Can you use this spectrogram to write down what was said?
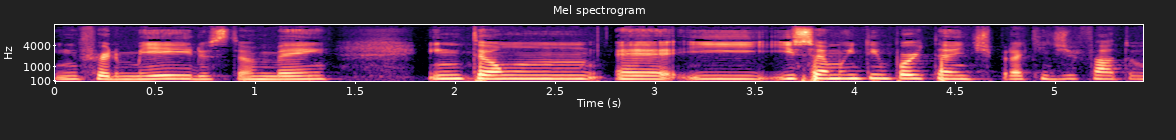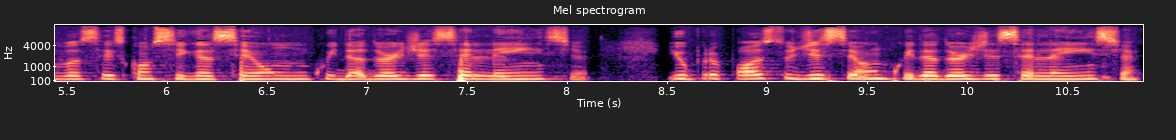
enfermeiros também. Então, é, e isso é muito importante para que de fato vocês consigam ser um cuidador de excelência. E o propósito de ser um cuidador de excelência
